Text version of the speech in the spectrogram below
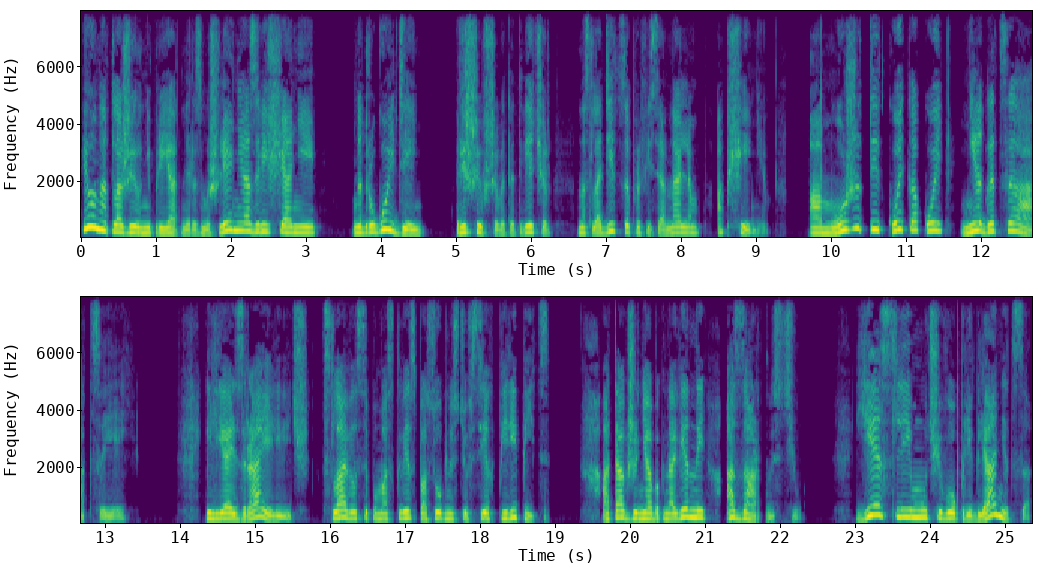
И он отложил неприятные размышления о завещании на другой день, решивший в этот вечер насладиться профессиональным общением, а может и кое-какой негациацией. Илья Израилевич славился по Москве способностью всех перепить, а также необыкновенной азартностью. Если ему чего приглянется,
